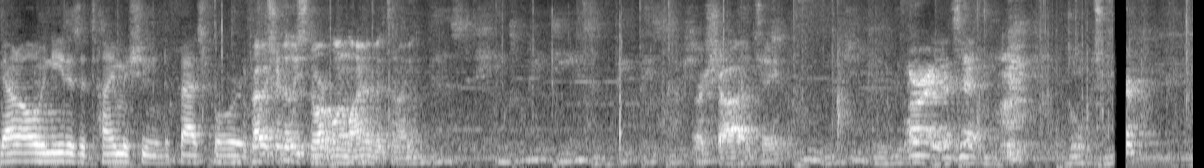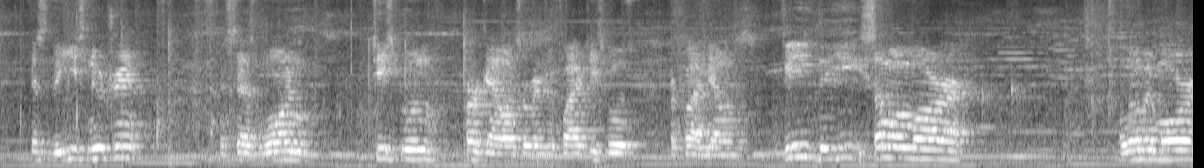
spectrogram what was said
Now all we need is a time machine to fast forward. We probably should at least snort one line of it tonight. Or a shot, I'd say. All right, that's it. This is the yeast nutrient. It says one teaspoon per gallon, so we're gonna do five teaspoons or five gallons. feed the yeast. Some of them are a little bit more,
